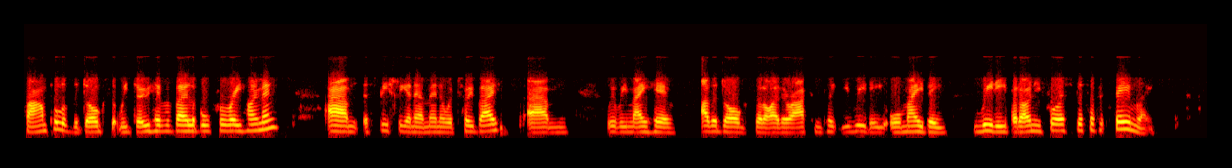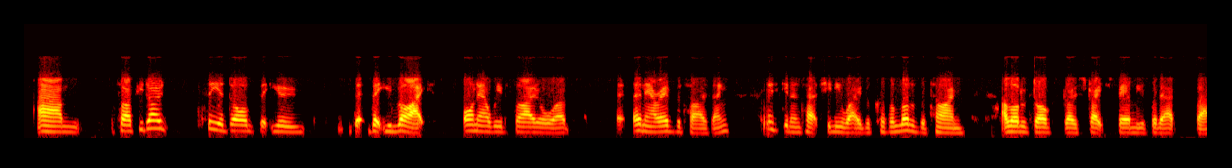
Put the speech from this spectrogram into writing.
sample of the dogs that we do have available for rehoming, um, especially in our Manawatu base, um, where we may have other dogs that either are completely ready or may be ready but only for a specific family. Um, so if you don't see a dog that you that, that you like on our website or in our advertising, please get in touch anyway because a lot of the time, a lot of dogs go straight to families without uh,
